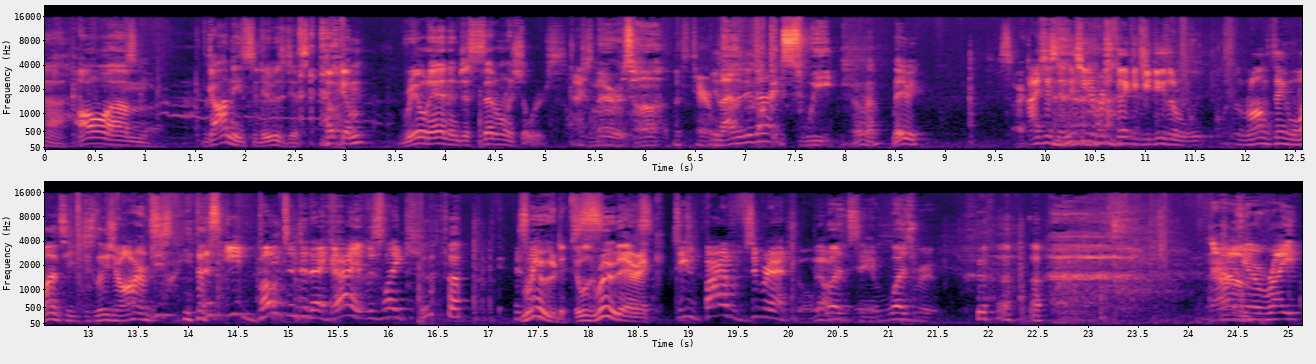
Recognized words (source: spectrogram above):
Ah, all um, Gon needs to do is just hook him, reel it in, and just set it on his shoulders. Mirrors, huh? That's terrible. You allowed to do that? Fucking sweet. I don't know. Maybe. Sorry. I just in this universe, I think if you do the, the wrong thing once, you just lose your arms. This he bumped into that guy. It was like it's like- rude. it was rude, Eric. season five of Supernatural. It all know the was, it was rude. now I was um, gonna write.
